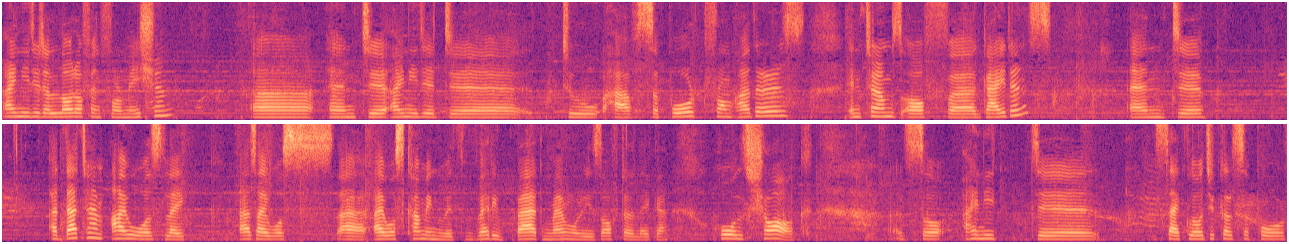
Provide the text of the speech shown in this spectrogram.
I needed a lot of information, uh, and uh, I needed uh, to have support from others in terms of uh, guidance. And at that time, I was like, as I was, I was coming with very bad memories after like a whole shock. So I need psychological support.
